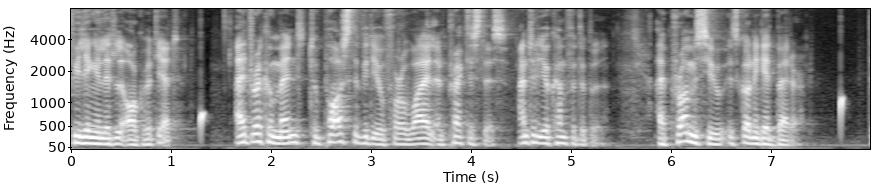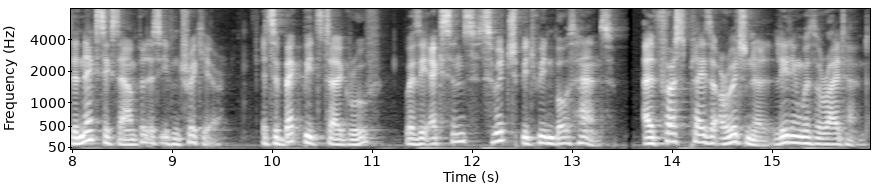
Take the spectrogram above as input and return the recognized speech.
Feeling a little awkward yet? I'd recommend to pause the video for a while and practice this until you're comfortable. I promise you it's gonna get better. The next example is even trickier. It's a backbeat style groove where the accents switch between both hands. I'll first play the original, leading with the right hand.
